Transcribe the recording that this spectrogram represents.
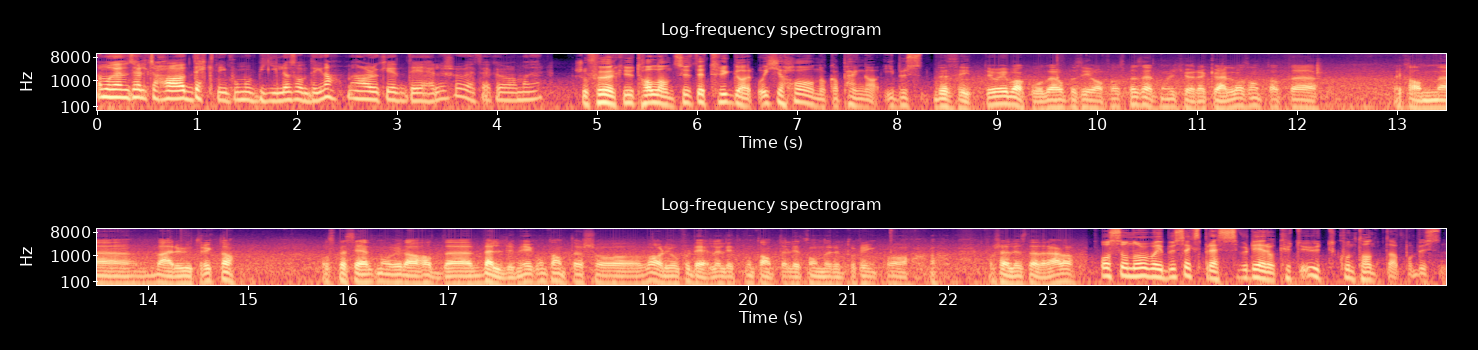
da må du eventuelt ha dekning på mobil og sånne ting, da. Men har du ikke det heller, så vet jeg ikke hva man gjør. Sjåfør Knut Halland syns det er tryggere å ikke ha noe penger i bussen. Det sitter jo i bakhodet, i hvert fall spesielt når du kjører kveld og sånt, at eh, det kan eh, være utrygt. da. Og Spesielt når vi da hadde veldig mye kontanter, så var det jo å fordele litt kontanter litt sånn rundt omkring på forskjellige steder her. da. Også Norway Bussekspress vurderer å kutte ut kontanter på bussen.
